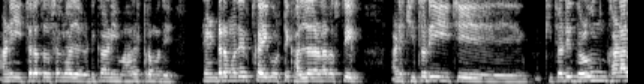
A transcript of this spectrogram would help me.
आणि इतरत्र सगळ्या ठिकाणी महाराष्ट्रामध्ये रेंडरमध्येच काही गोष्टी खाल्ल्या जाणार असतील आणि खिचडीचे खिचडी जळून खाणार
